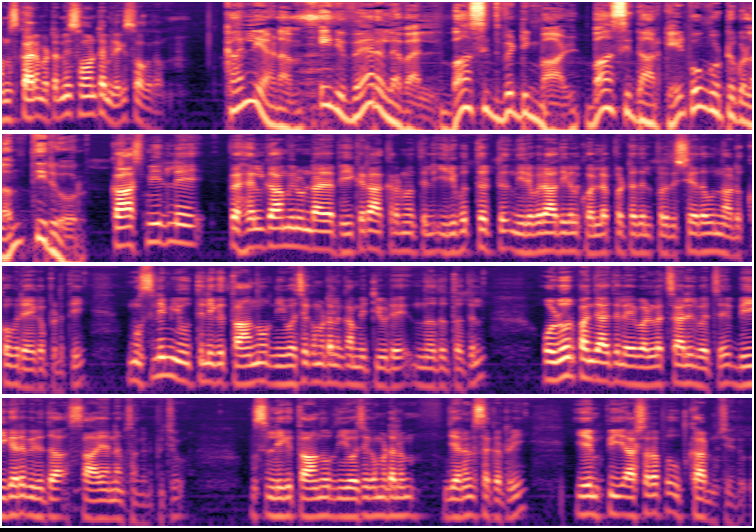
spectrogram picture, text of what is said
നമസ്കാരം വെട്ടന്യൂസ് സോൺ ടൈമിലേക്ക് സ്വാഗതം. കല്യാണം ഇനി വേറെ level. Basid wedding mall Basid arcade Poongottukulam Tirur. കാശ്മീരിലെ പെഹൽഗാമിലുണ്ടായ ഭീകരാക്രമണത്തിൽ ഇരുപത്തെട്ട് നിരപരാധികൾ കൊല്ലപ്പെട്ടതിൽ പ്രതിഷേധവും നടുക്കവും രേഖപ്പെടുത്തി മുസ്ലിം യൂത്ത് ലീഗ് താനൂർ നിയോജകമണ്ഡലം കമ്മിറ്റിയുടെ നേതൃത്വത്തിൽ ഒഴൂർ പഞ്ചായത്തിലെ വെള്ളച്ചാലിൽ വെച്ച് ഭീകരവിരുദ്ധ സായാഹ്നം സംഘടിപ്പിച്ചു. മുസ്ലിം ലീഗ് താനൂർ നിയോജകമണ്ഡലം general secretary M P Ashraf ഉദ്ഘാടനം ചെയ്തു.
